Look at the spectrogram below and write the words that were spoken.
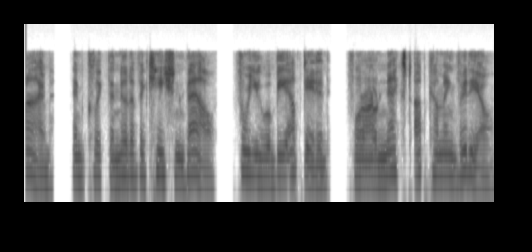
subscribe, and click the notification bell, for you will be updated, for our next upcoming video.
